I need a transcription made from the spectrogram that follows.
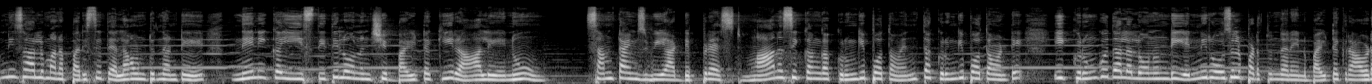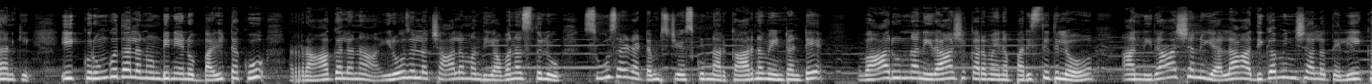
కొన్నిసార్లు మన పరిస్థితి ఎలా ఉంటుందంటే నేను ఇక ఈ స్థితిలో నుంచి బయటకి రాలేను. సమ్టైమ్స్ వీఆర్ డిప్రెస్డ్ మానసికంగా కృంగిపోతాం. ఎంత కృంగిపోతాం అంటే ఈ కృంగుదలలో నుండి ఎన్ని రోజులు పడుతుందో నేను బయటకు రావడానికి. ఈ కృంగుదల నుండి నేను బయటకు రాగలనా? ఈ రోజుల్లో చాలామంది యవనస్తులు సూసైడ్ అటెంప్ట్స్ చేసుకున్నారు. కారణం ఏంటంటే వారున్న నిరాశకరమైన పరిస్థితిలో ఆ నిరాశను ఎలా అధిగమించాలో తెలియక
